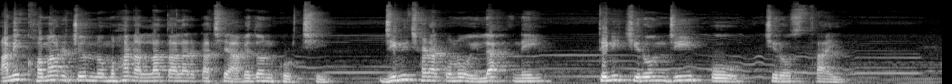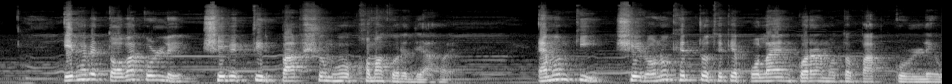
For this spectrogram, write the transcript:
আমি ক্ষমার জন্য মহান আল্লাহ তালার কাছে আবেদন করছি, যিনি ছাড়া কোনো ইলাহ নেই, তিনি চিরঞ্জীব ও চিরস্থায়ী। এভাবে তবা করলে সে ব্যক্তির পাপসমূহ ক্ষমা করে দেয়া হয়। এমনকি সে রণক্ষেত্র থেকে পলায়ন করার মতো পাপ করলেও।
